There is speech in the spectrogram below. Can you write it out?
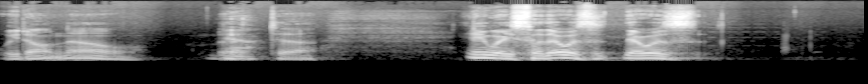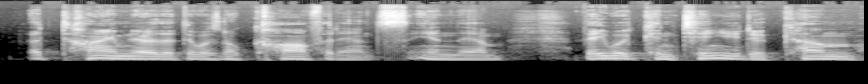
we don't know. Yeah. But uh, anyway, so there was there was a time there that there was no confidence in them. They would continue to come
